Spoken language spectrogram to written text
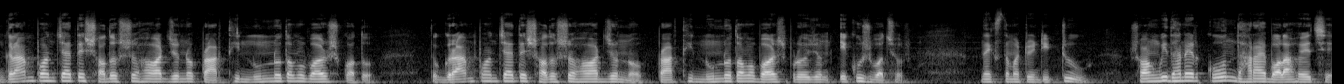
গ্রাম পঞ্চায়েতের সদস্য হওয়ার জন্য প্রার্থীর ন্যূনতম বয়স কত? তো গ্রাম পঞ্চায়েতের সদস্য হওয়ার জন্য প্রার্থীর ন্যূনতম বয়স প্রয়োজন একুশ বছর। নেক্সট নাম্বার টোয়েন্টি টু সংবিধানের কোন ধারায় বলা হয়েছে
